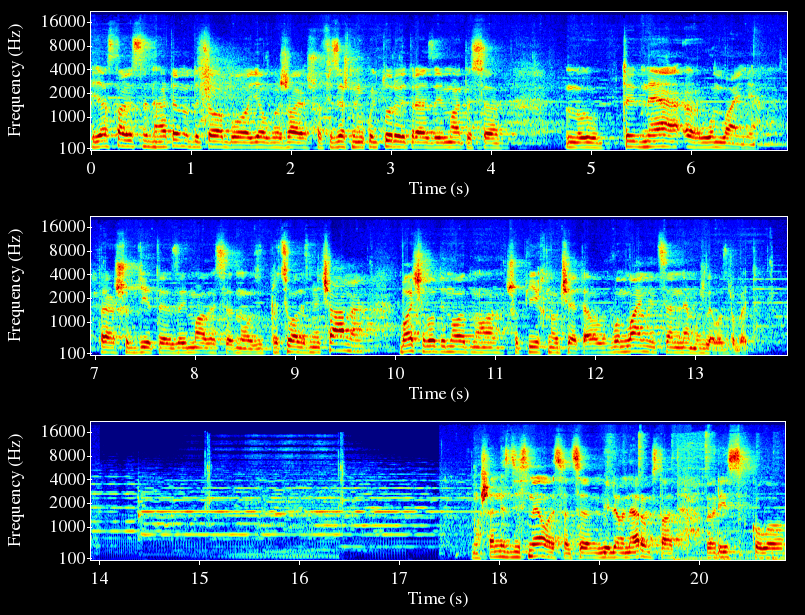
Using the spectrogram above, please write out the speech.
Я ставлюся негативно до цього, бо я вважаю, що фізичною культурою треба займатися ну, не е, в онлайні. Треба, щоб діти займалися, ну, працювали з м'ячами, бачили один одного, щоб їх навчити. А в онлайні це неможливо зробити. Ну, ще не здійснилося, це мільйонером стати. Ріс коло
